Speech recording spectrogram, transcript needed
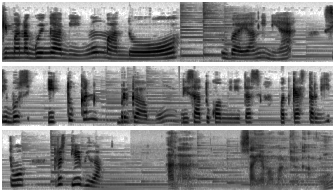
Gimana gue nggak bingung, Mando? Lu bayangin ya, si bos itu kan bergabung di satu komunitas podcaster gitu. Terus dia bilang, Hana, saya memanggil kamu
